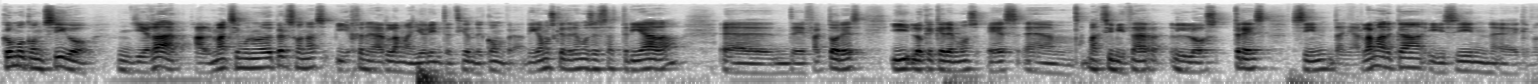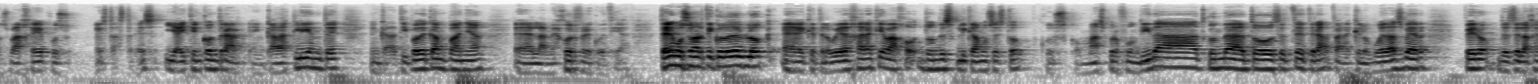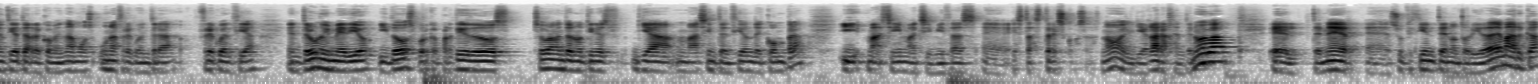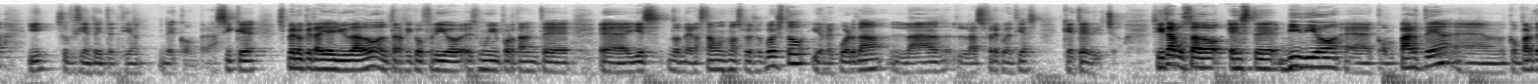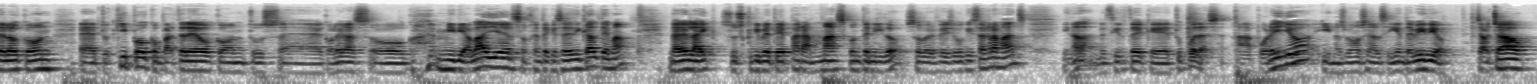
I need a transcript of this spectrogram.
cómo consigo llegar al máximo número de personas y generar la mayor intención de compra. Digamos que tenemos esa triada eh, de factores y lo que queremos es em, maximizar los tres sin dañar la marca y sin eh, que nos baje pues estas tres. Y hay que encontrar en cada cliente, en cada tipo de campaña, eh, la mejor frecuencia. Tenemos un artículo del blog eh, que te lo voy a dejar aquí abajo donde explicamos esto pues, con más profundidad, con datos, etcétera, para que lo puedas ver. Pero desde la agencia te recomendamos una frecuencia entre uno y medio y 2, porque a partir de 2 seguramente no tienes ya más intención de compra y más si maximizas eh, estas tres cosas, ¿no? El llegar a gente nueva, el tener eh, suficiente notoriedad de marca y suficiente intención de compra. Así que espero que te haya ayudado. El tráfico frío es muy importante eh, y es donde gastamos más presupuesto y recuerda las frecuencias que te he dicho. Si te ha gustado este vídeo, eh, comparte, eh, compártelo con eh, tu equipo, compártelo con tus colegas o media buyers o gente que se dedica al tema. Dale like, suscríbete para más contenido sobre Facebook, Instagram Ads y nada, decirte que tú puedas por ello y nos vemos en el siguiente vídeo. Chao, chao.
